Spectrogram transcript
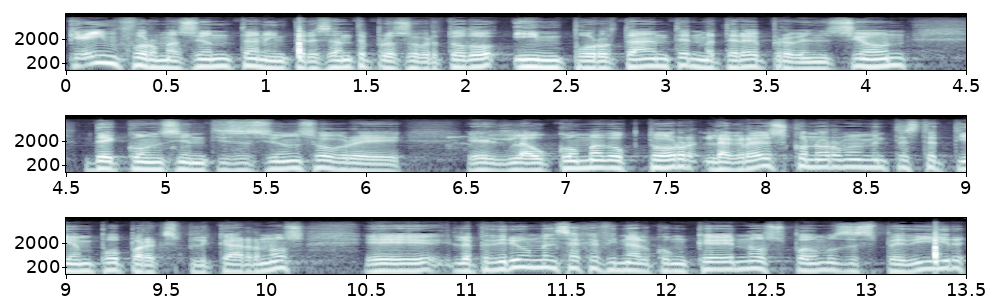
qué información tan interesante, pero sobre todo importante en materia de prevención, de concientización sobre el glaucoma, doctor. Le agradezco enormemente este tiempo para explicarnos. Eh, le pediría un mensaje final. ¿Con qué nos podemos despedir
